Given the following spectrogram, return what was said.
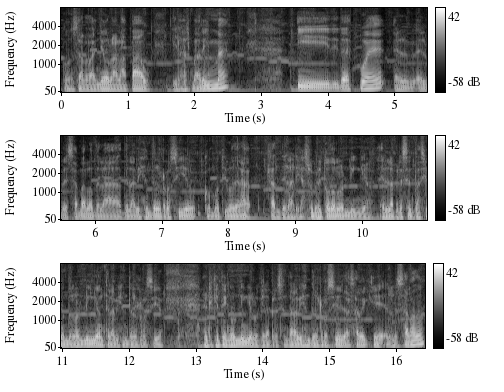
con Sardañola, La Pau y las marismas, y después el, el besamano de la, de la, Virgen del Rocío con motivo de la Candelaria, sobre todo los niños, en la presentación de los niños ante la Virgen del Rocío. El que tenga un niño lo quiera presentar a la Virgen del Rocío ya sabe que el sábado,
